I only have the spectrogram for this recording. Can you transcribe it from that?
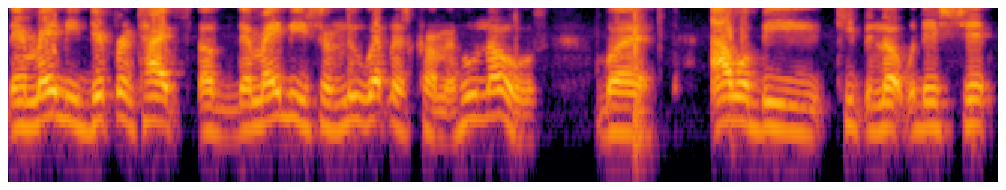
There may be different types of there may be some new weapons coming. Who knows? But I will be keeping up with this shit.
